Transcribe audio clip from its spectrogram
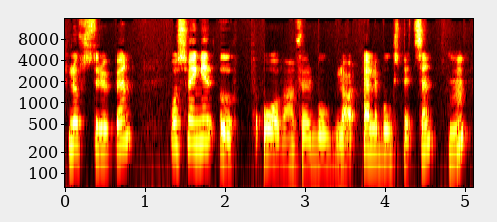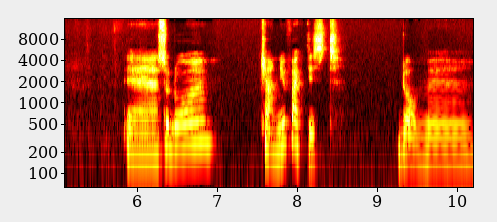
luftstrupen och svänger upp ovanför bogblad, eller bogspetsen. Mm. Eh, så då kan ju faktiskt de eh,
